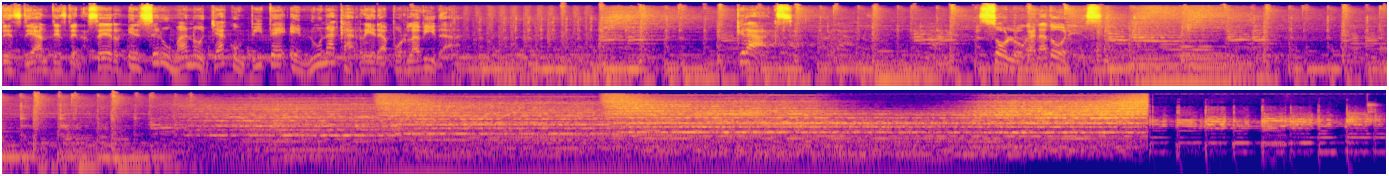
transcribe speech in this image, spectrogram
Desde antes de nacer, el ser humano ya compite en una carrera por la vida. Cracks. Solo ganadores.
